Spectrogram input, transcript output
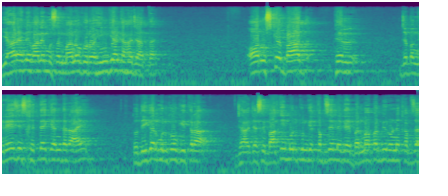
یہاں رہنے والے مسلمانوں کو روہنگیا کہا جاتا ہے۔ اور اس کے بعد پھر جب انگریز اس خطے کے اندر آئے، تو دیگر ملکوں کی طرح، جہاں جیسے باقی ملک ان کے قبضے میں گئے، برما پر بھی انہوں نے قبضہ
